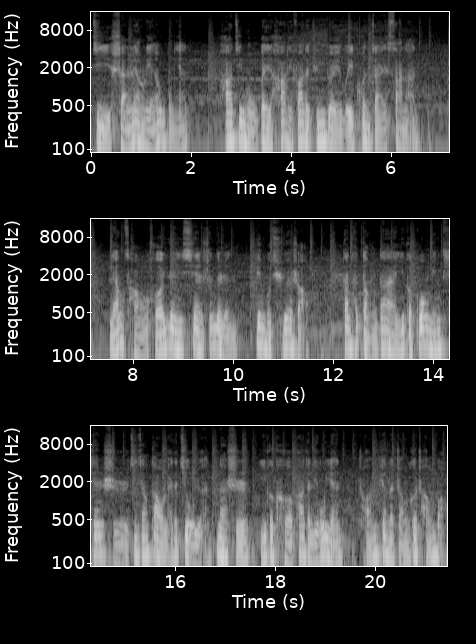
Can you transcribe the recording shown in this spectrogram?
即闪亮脸五年，哈基姆被哈里发的军队围困在萨南。粮草和愿意献身的人并不缺少，但他等待一个光明天使即将到来的救援。那时，一个可怕的流言传遍了整个城堡。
